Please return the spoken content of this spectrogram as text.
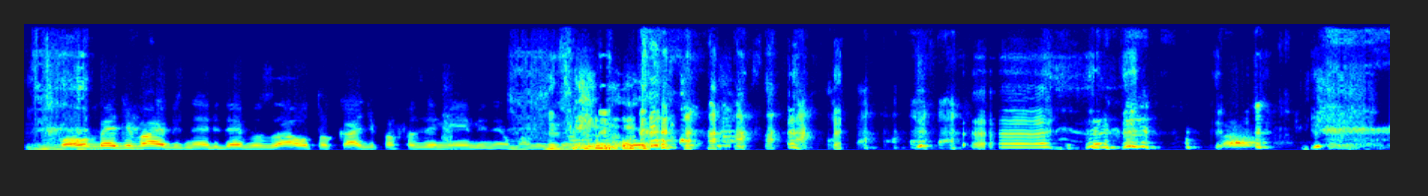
Igual o Bad Vibes, né? Ele deve usar AutoCAD pra fazer meme, né? O maluco tem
